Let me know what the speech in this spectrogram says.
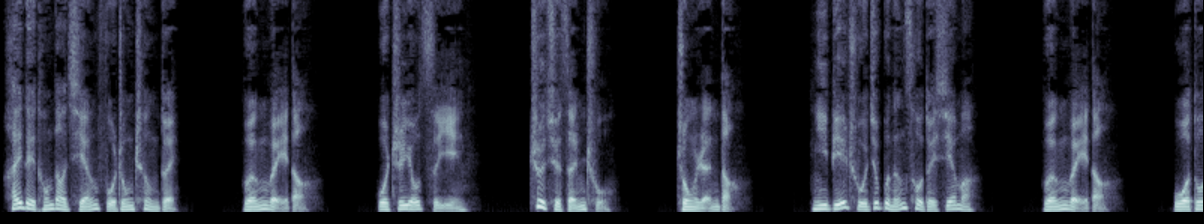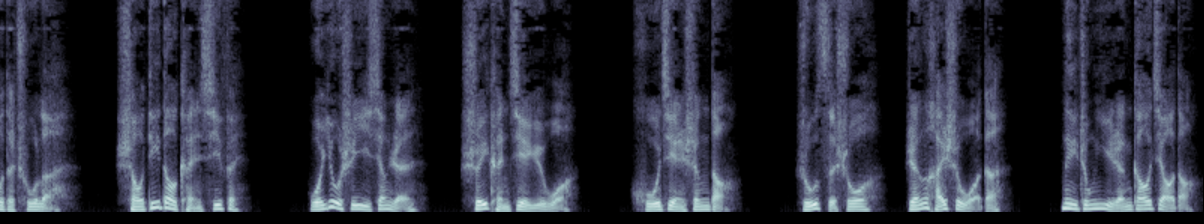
还得同到钱府中称对。文伟道：“我只有此银，这却怎处？”众人道：“你别处就不能凑对些吗？”文伟道：“我多的出了，少低到肯息费。我又是异乡人，谁肯借与我？”胡建生道：“如此说，人还是我的。”内中一人高叫道：“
